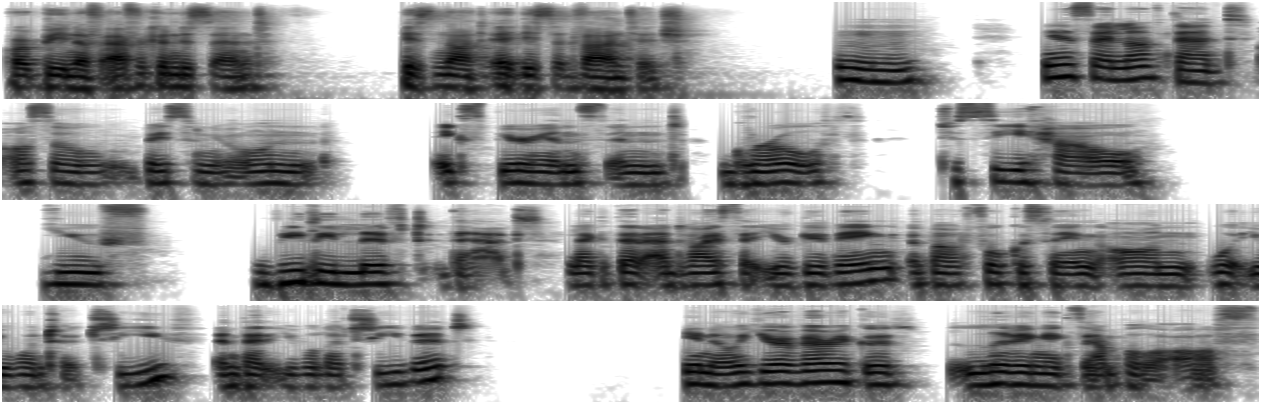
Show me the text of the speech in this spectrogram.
or being of African descent is not a disadvantage. Mm. Yes, I love that. Also, based on your own experience and growth to see how you've really lived that like that advice that you're giving about focusing on what you want to achieve and that you will achieve it. You know you're a very good living example of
